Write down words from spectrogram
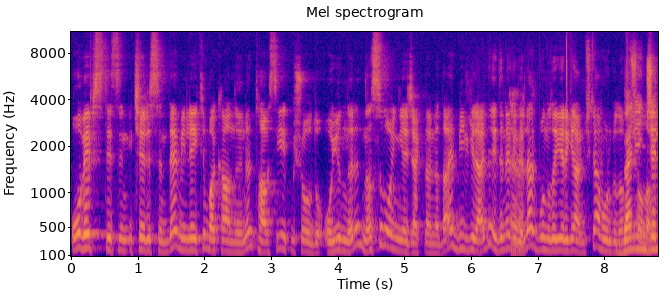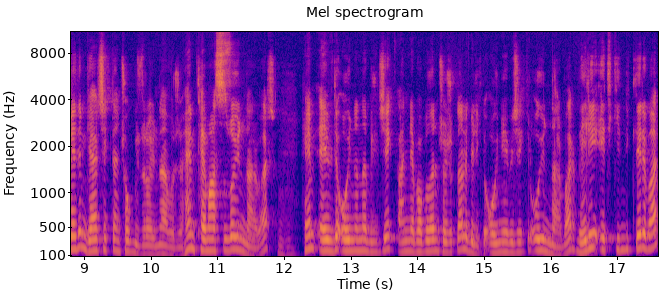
o web sitesinin içerisinde Milli Eğitim Bakanlığı'nın tavsiye etmiş olduğu oyunları nasıl oynayacaklarına dair bilgiler de edinebilirler. Bunu da yeri gelmişken vurgulamış Ben olalım. inceledim. Gerçekten çok güzel oyunlar var hocam. Hem temassız oyunlar var. Hem evde oynanabilecek, anne babaların çocuklarla birlikte oynayabilecekleri oyunlar var. Veli etkinlikleri var.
